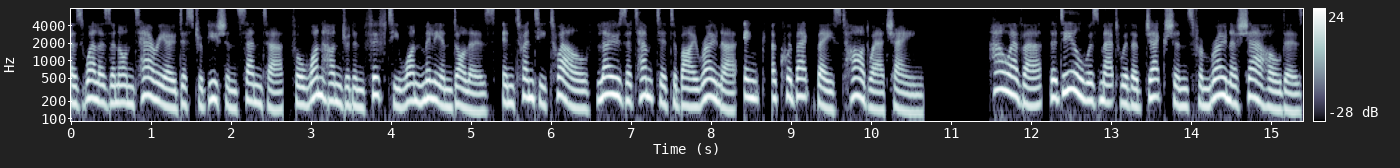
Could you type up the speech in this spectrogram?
as well as an Ontario distribution centre, for $151 million in 2012, Lowe's attempted to buy Rona, Inc., a Quebec-based hardware chain. However, the deal was met with objections from Rona shareholders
